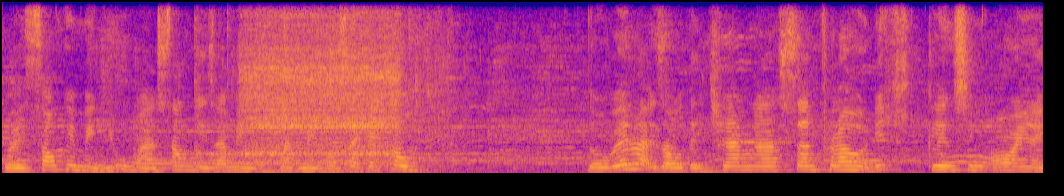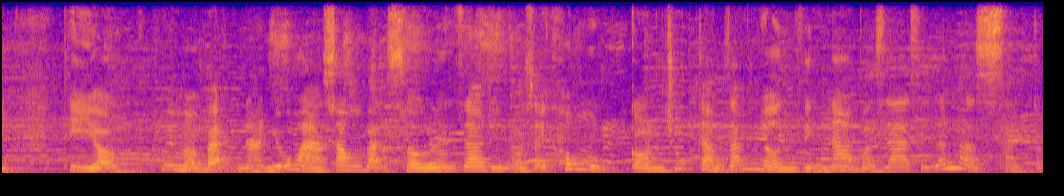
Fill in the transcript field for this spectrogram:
quấy sau khi mình nhũ hóa xong thì da mình, mặt mình có sạch hay không? Đối với loại dầu tẩy trang à, sunflower deep cleansing oil này, thì ờ, khi mà bạn à, nhũ hóa xong, bạn sờ lên da thì nó sẽ không một còn chút cảm giác nhờn tính nào và da sẽ rất là sạch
